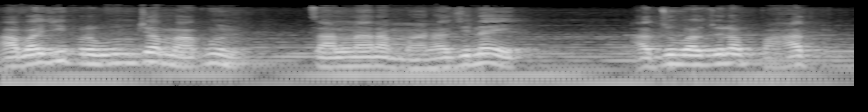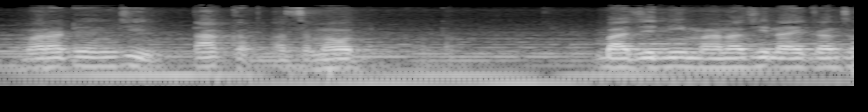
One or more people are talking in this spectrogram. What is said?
آباجی پربن چالنا ماناجی نائک آجواج پہ مرٹ ازم بجی مجی نائکت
